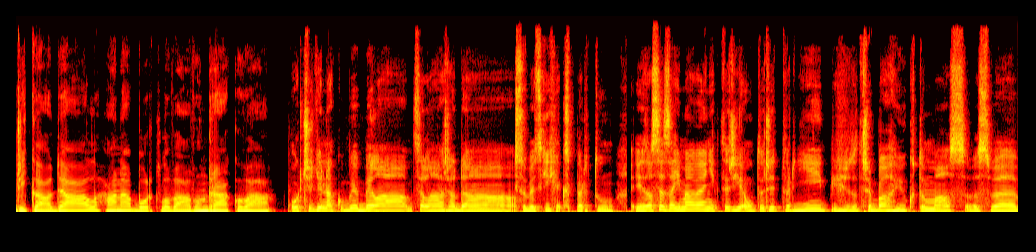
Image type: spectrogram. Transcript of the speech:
říká dál Hanna Bortlová Vondráková. Určitě na Kubě byla celá řada sovětských expertů. Je zase zajímavé, někteří autoři tvrdí, píše to třeba Hugh Thomas ve své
